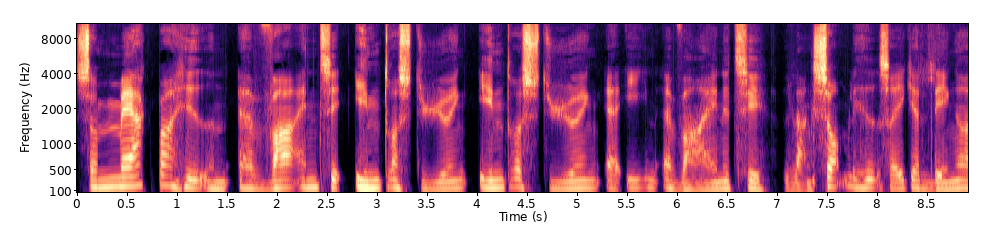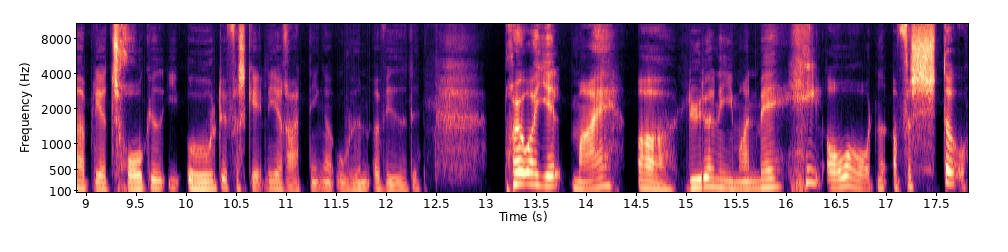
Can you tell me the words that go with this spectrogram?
Så mærkbarheden er vejen til indre styring. Indre styring er en af vejene til langsomlighed, så ikke jeg længere bliver trukket i otte forskellige retninger uden at vide det. Prøv at hjælpe mig og lytterne, Imran, med helt overordnet at forstå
